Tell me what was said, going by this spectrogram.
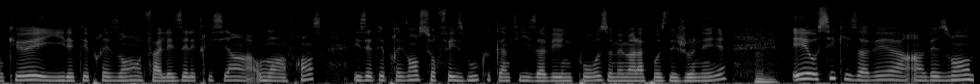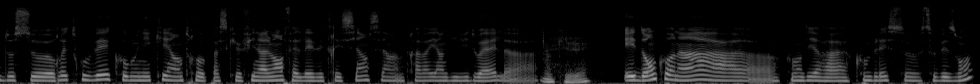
mm, qu'il était présent, enfin, les électriciens, au moins en France, ils étaient présents sur Facebook quand ils avaient une pause, même à la pause déjeuner. Mhm. Et aussi qu'ils avaient un besoin de se retrouver, communiquer entre eux. Parce que finalement, en fait, l'électricien, c'est un travail individuel. Euh. Et donc, on a, euh, comment dire, comblé ce besoin.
